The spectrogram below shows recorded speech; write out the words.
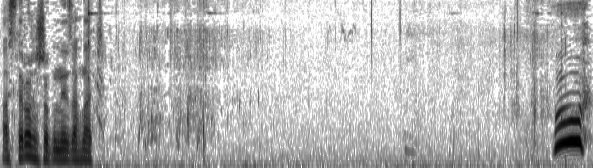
Осторожно, щоб не загнати. Ух!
